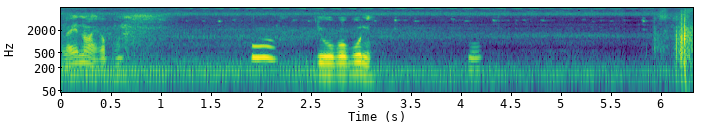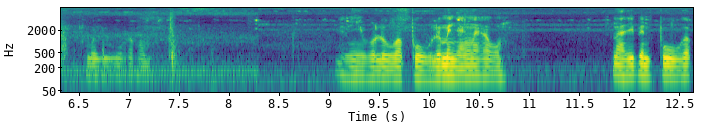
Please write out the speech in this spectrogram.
ไหลหน่อยครับผม อยู่บ่บุญบ่อยู่ครับผม อันนี้บ่รู้ว่าปูหรือมันยังนะครับผมน่าที่เป็นปูครับ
